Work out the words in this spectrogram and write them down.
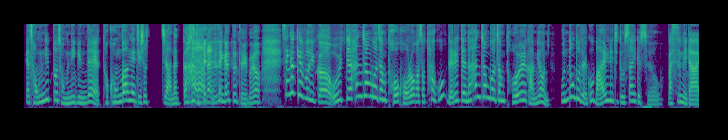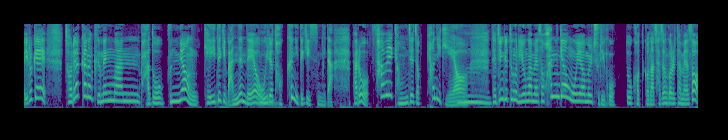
그러니까 적립도 적립인데 더 건강해지셨 지 않을까라는 생각도 들고요. 생각해 보니까 올 때 한 정거장 더 걸어가서 타고 내릴 때는 한 정거장 덜 가면 운동도 되고 마일리지도 쌓이겠어요. 맞습니다. 이렇게 절약하는 금액만 봐도 분명 개이득이 맞는데요. 음. 오히려 더큰 이득이 있습니다. 바로 사회 경제적 편익이에요. 음. 대중교통을 이용하면서 환경 오염을 줄이고 또 걷거나 자전거를 타면서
